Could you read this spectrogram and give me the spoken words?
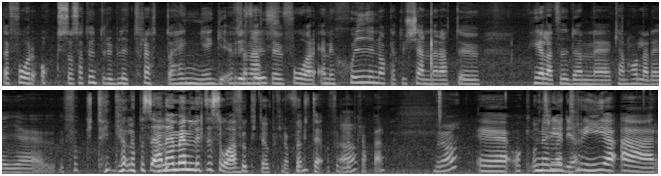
där får också så att du inte blir trött och hängig utan att Precis. du får energin och att du känner att du hela tiden eh, kan hålla dig eh, fuktig, jag på att säga. Mm. Nej men lite så. Fukta upp kroppen. Fukta, fukta Ja. upp kroppen. Bra. Eh, och, Och nummer tredje? tre är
